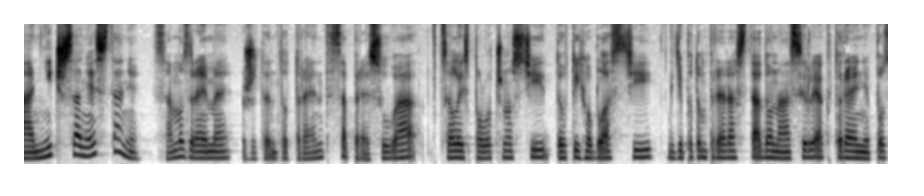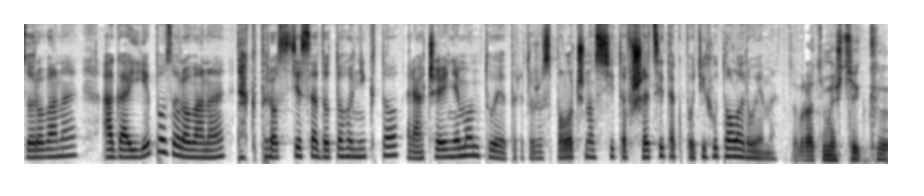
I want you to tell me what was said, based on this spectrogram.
a nič sa nestane. Samozrejme, že tento trend sa presúva v celej spoločnosti do tých oblastí, kde potom prerastá do násilia, ktoré je nepozorované. Ak aj je pozorované, tak proste sa do toho nikto radšej nemontuje, pretože v spoločnosti to všetci tak potichu tolerujeme. Sa vrátim ešte k e,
